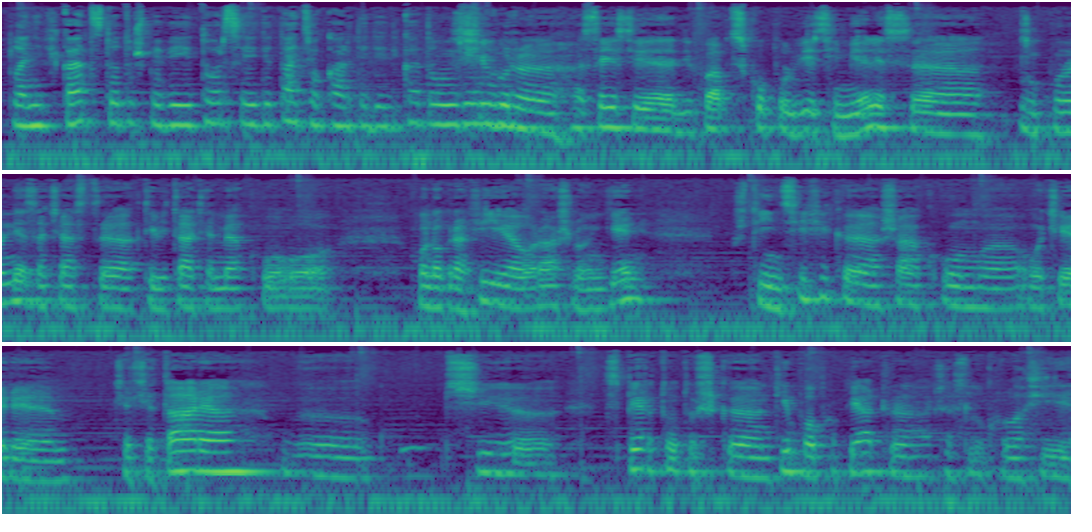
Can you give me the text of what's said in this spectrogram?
Planificați totuși pe viitor să editați o carte dedicată Unghenului? Sigur, asta este de fapt scopul vieții mele, să încununez această activitate a mea cu o monografie a orașului Ungheni, științifică, așa cum uh, o cere cercetarea uh, și uh, sper totuși că în timpul apropiat acest lucru va fi,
